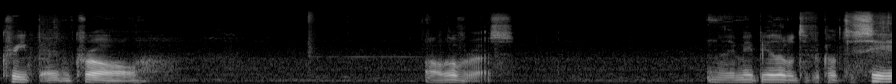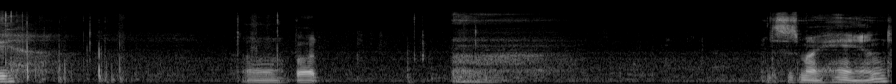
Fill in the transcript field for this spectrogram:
creep and crawl all over us. They may be a little difficult to see, uh, but this is my hand.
